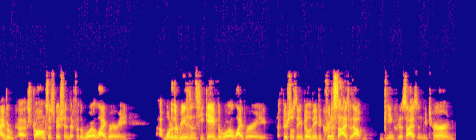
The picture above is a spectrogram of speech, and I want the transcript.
I have a, a strong suspicion that for the Royal Library, uh, one of the reasons he gave the Royal Library officials the ability to criticize without being criticized in return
